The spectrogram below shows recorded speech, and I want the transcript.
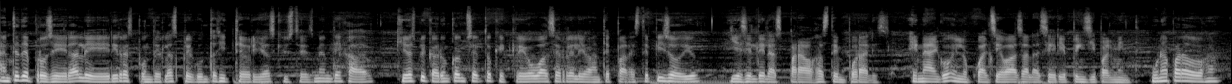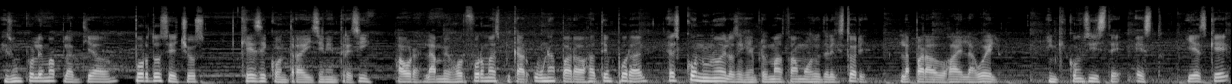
Antes de proceder a leer y responder las preguntas y teorías que ustedes me han dejado, quiero explicar un concepto que creo va a ser relevante para este episodio y es el de las paradojas temporales, en algo en lo cual se basa la serie principalmente. Una paradoja es un problema planteado por dos hechos que se contradicen entre sí. Ahora, la mejor forma de explicar una paradoja temporal es con uno de los ejemplos más famosos de la historia, la paradoja del abuelo. ¿En qué consiste esto? Y es que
